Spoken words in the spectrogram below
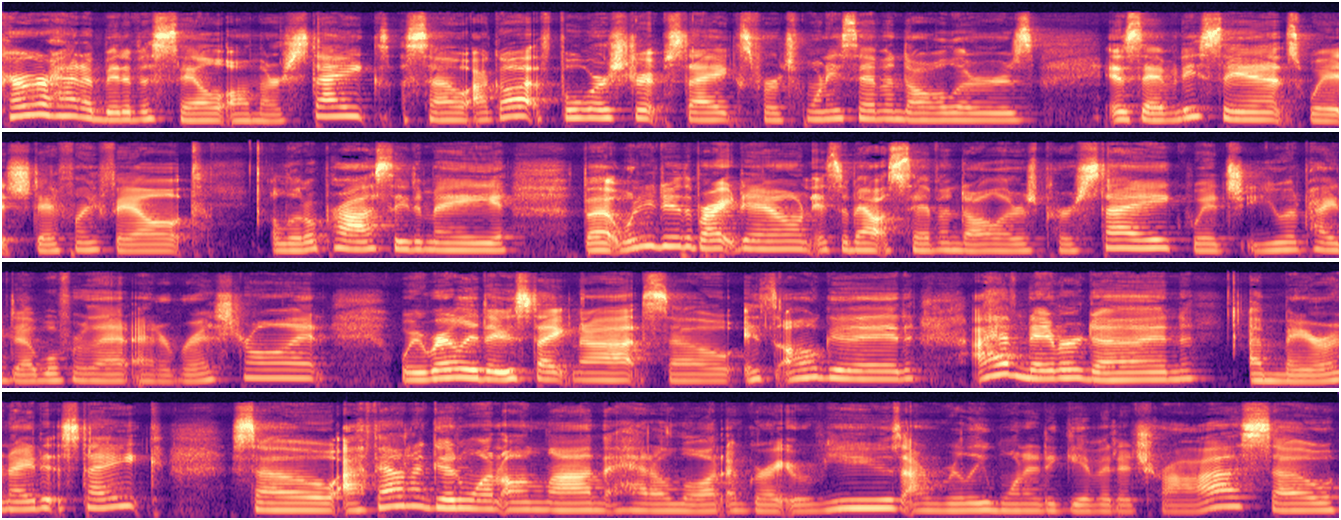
Kroger had a bit of a sale on their steaks. So, I got four strip steaks for $27.70, which definitely felt a little pricey to me, but when you do the breakdown, it's about $7 per steak, which you would pay double for that at a restaurant. We rarely do steak nights, so it's all good. I have never done a marinated steak, so I found a good one online that had a lot of great reviews. I really wanted to give it a try, so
